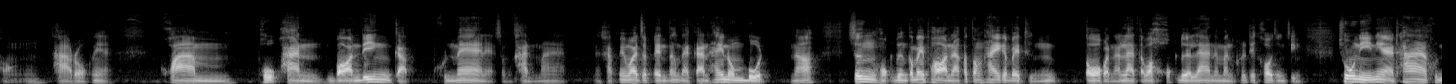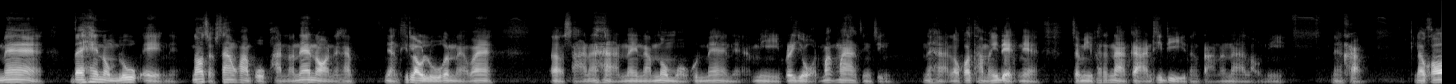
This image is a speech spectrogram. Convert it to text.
ของทารกเนี่ยความผูกพันบอนดิ้งกับคุณแม่เนี่ยสำคัญมากนะครับไม่ว่าจะเป็นตั้งแต่การให้นมบุตรเนาะซึ่ง 6 เดือนก็ไม่พอนะก็ต้องให้กันไปถึงโตกว่านั้นแหละแต่ว่า 6 เดือนแรกเนี่ยมันคริติคอลจริงๆ ช่วงนี้เนี่ยถ้าคุณแม่ได้ให้นมลูกเองเนี่ยนอกจากสร้างความผูกพันแล้วแน่นอนนะครับ อย่างที่เรารู้กันมาว่า สารอาหารในน้ำนมของคุณแม่เนี่ยมีประโยชน์มากๆจริงๆนะฮะแล้วก็ทำให้เด็กเนี่ยจะมีพัฒนาการที่ดีต่างๆ นานาเหล่านี้นะครับ แล้วก็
